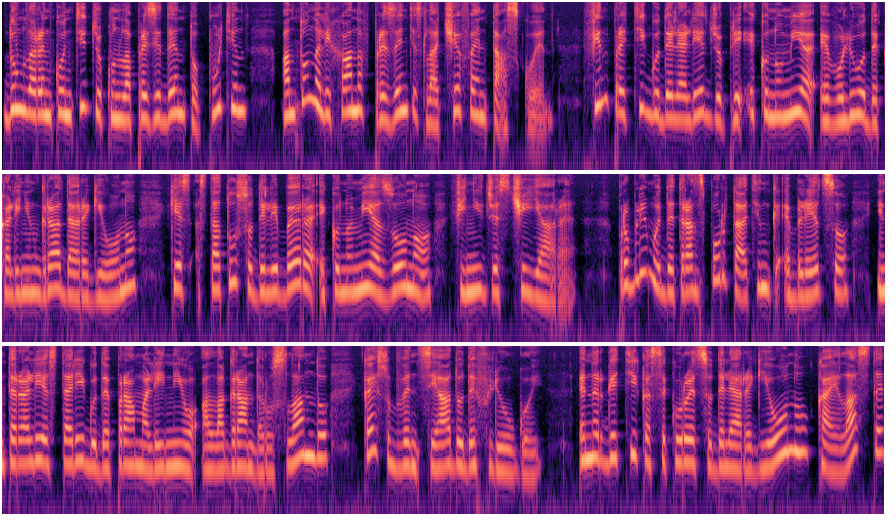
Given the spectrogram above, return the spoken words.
Dum la rencontigio cun la presidento Putin, Anton Alikhanov presentis la cefa in taskoen – fin pretigo de la legio pri economia evoluo de Kaliningrada regiono, kies statuso de libera economia zono finiges ciare. Problemoj de transporta ating ebleco, interalie starigo de prama linio al la Granda Ruslando kaj subvenciado de flugoj, energetika sekureco de la regiono kaj laste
